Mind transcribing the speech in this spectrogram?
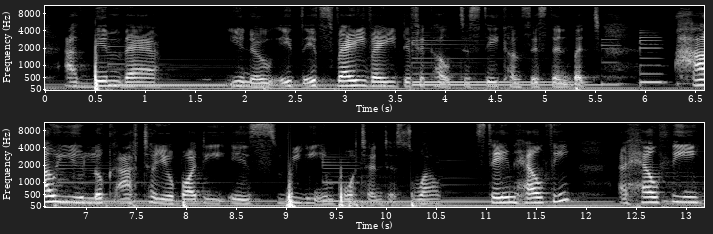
I've been there you know it's it's very very difficult to stay consistent but how you look after your body is really important as well staying healthy a healthy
